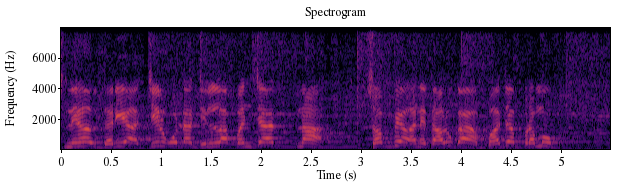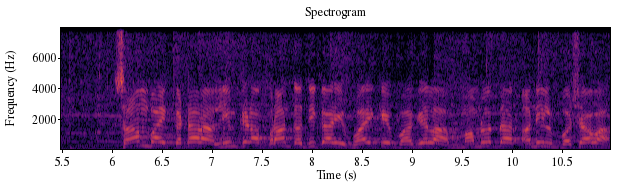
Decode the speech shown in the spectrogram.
સ્નેહલ દરિયા, ચીરકોટા જિલ્લા પંચાયતના સભ્ય અને તાલુકા ભાજપ પ્રમુખ શામભાઈ કટારા, લીમખેડા પ્રાંત અધિકારી વાય કે વાઘેલા, મામલતદાર અનિલ વસાવા,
